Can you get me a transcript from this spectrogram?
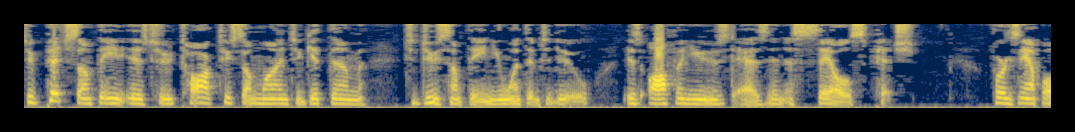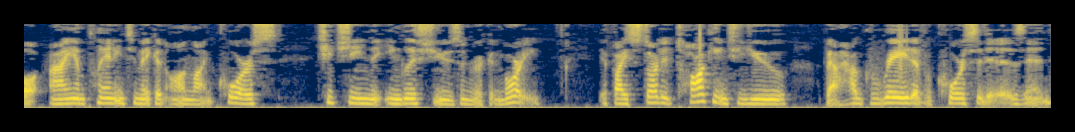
To pitch something is to talk to someone to get them to do something you want them to do is often used as in a sales pitch. For example, I am planning to make an online course teaching the English used in Rick and Morty. If I started talking to you about how great of a course it is and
